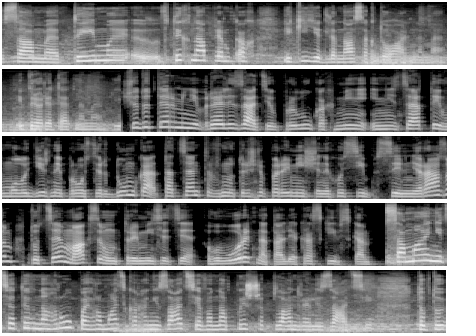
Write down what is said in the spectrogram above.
саме тими е, в тих напрямках, які є для нас актуальними і пріоритетними. Щодо термінів реалізації в прилуках міні-ініціатив Молодіжний простір Думка та Центр внутрішньопереміщених осіб Сильні разом, то це максимум три місяці, говорить Наталія Красківська. Сама ініціативна група і громадська організація вона пише план реалізації. Тобто,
